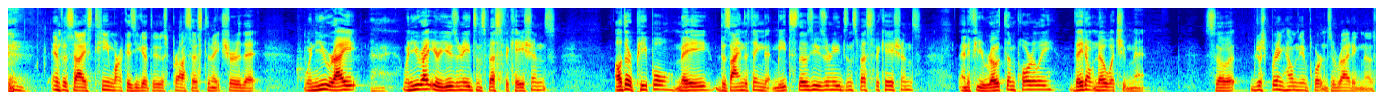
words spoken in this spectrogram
emphasize teamwork as you go through this process to make sure that when you write when you write your user needs and specifications other people may design the thing that meets those user needs and specifications, and if you wrote them poorly, they don't know what you meant. So it, just bring home the importance of writing those,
